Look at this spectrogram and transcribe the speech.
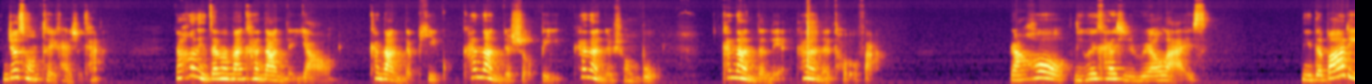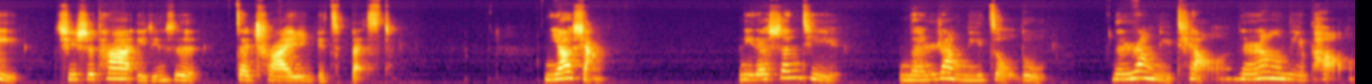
你就从腿开始看，然后你再慢慢看到你的腰，看到你的屁股，看到你的手臂，看到你的胸部，看到你的脸，看到你的头发，然后你会开始 realize，你的 body 其实它已经是在 trying its best。你要想，你的身体能让你走路，能让你跳，能让你跑，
